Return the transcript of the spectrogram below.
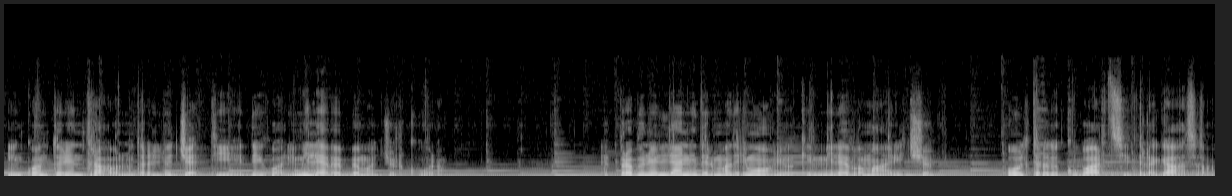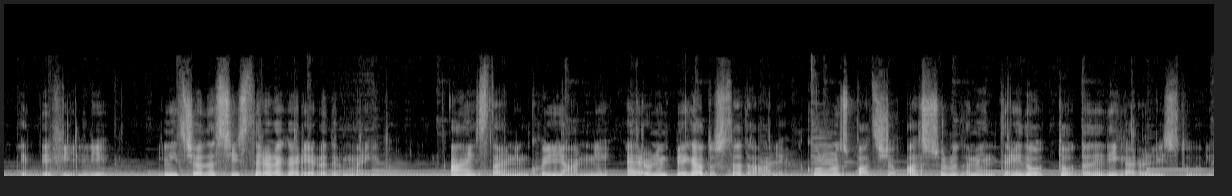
in quanto rientravano tra gli oggetti dei quali Mileva ebbe maggior cura. È proprio negli anni del matrimonio che Mileva Maric, oltre ad occuparsi della casa e dei figli, iniziò ad assistere alla carriera del marito. Einstein in quegli anni era un impiegato statale, con uno spazio assolutamente ridotto da dedicare agli studi.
